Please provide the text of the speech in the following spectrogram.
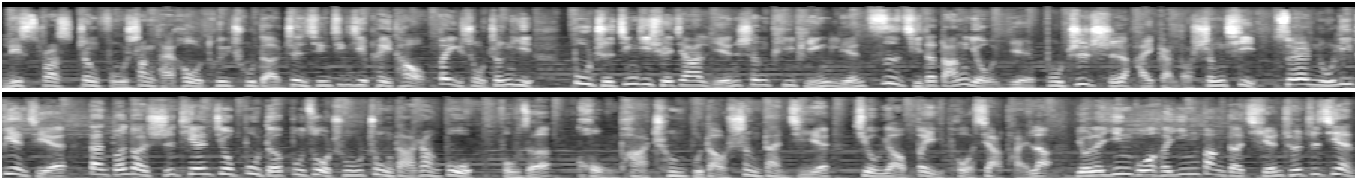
？Liz Truss 政府上台后。推出的振兴经济配套备受争议，不止经济学家连声批评，连自己的党友也不支持，还感到生气。虽然努力辩解，但短短十天就不得不做出重大让步，否则恐怕撑不到圣诞节就要被迫下台了。有了英国和英镑的前车之鉴，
